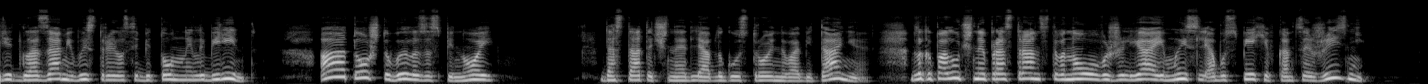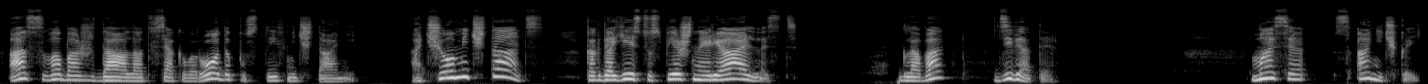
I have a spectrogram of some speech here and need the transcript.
перед глазами выстроился бетонный лабиринт, а то, что было за спиной, достаточное для благоустроенного обитания, благополучное пространство нового жилья и мысли об успехе в конце жизни, освобождало от всякого рода пустых мечтаний. О чем мечтать, когда есть успешная реальность? Глава девятая. Мася с Анечкой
